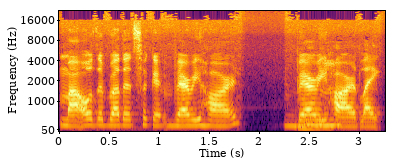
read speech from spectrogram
My older brother took it very hard, very hard. Like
